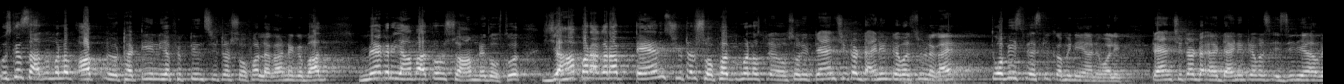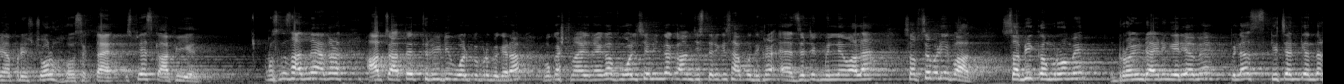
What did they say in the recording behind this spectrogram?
उसके साथ में मतलब आप थर्टीन या फिफ्टीन सीटर सोफा लगाने के बाद, मैं अगर यहाँ बात करूँ सामने दोस्तों, यहाँ पर अगर आप टेन सीटर सोफा मतलब sorry ten seater dining tables भी लगाए तो भी स्पेस की कमी नहीं आने वाली। Ten seater dining tables easily यहाँ पर इंस्टॉल हो सकता है स्पेस काफ़ी है। उसके साथ में अगर आप चाहते हैं थ्री डी वॉलपेपर वगैरह, वो कस्टमाइज रहेगा। वॉल सेलिंग का काम जिस तरीके से आपको दिख रहा है एजेटिक मिलने वाला है। सबसे बड़ी बात, सभी कमरों में ड्राइंग डाइनिंग एरिया में प्लस किचन के अंदर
